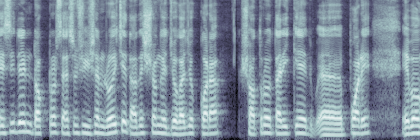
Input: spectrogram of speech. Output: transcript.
রেসিডেন্ট ডক্টরস অ্যাসোসিয়েশন রয়েছে, তাদের সঙ্গে যোগাযোগ করা সতেরো তারিখের পরে। এবং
